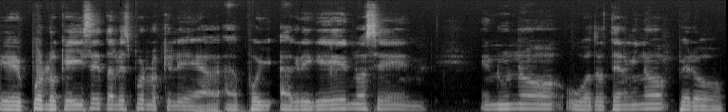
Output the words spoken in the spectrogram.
eh, por lo que hice, tal vez por lo que le agregué, no sé, en, en uno u otro término, pero,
